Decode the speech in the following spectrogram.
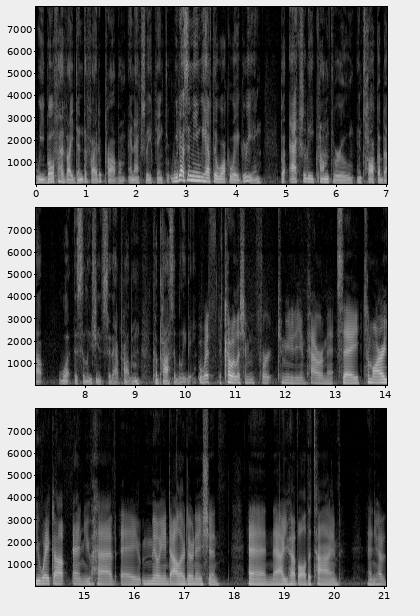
we both have identified a problem and actually think through. It doesn't mean we have to walk away agreeing, but actually come through and talk about what the solutions to that problem could possibly be. with the Coalition for Community Empowerment, say tomorrow you wake up and you have a million dollar donation, and now you have all the time and you have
